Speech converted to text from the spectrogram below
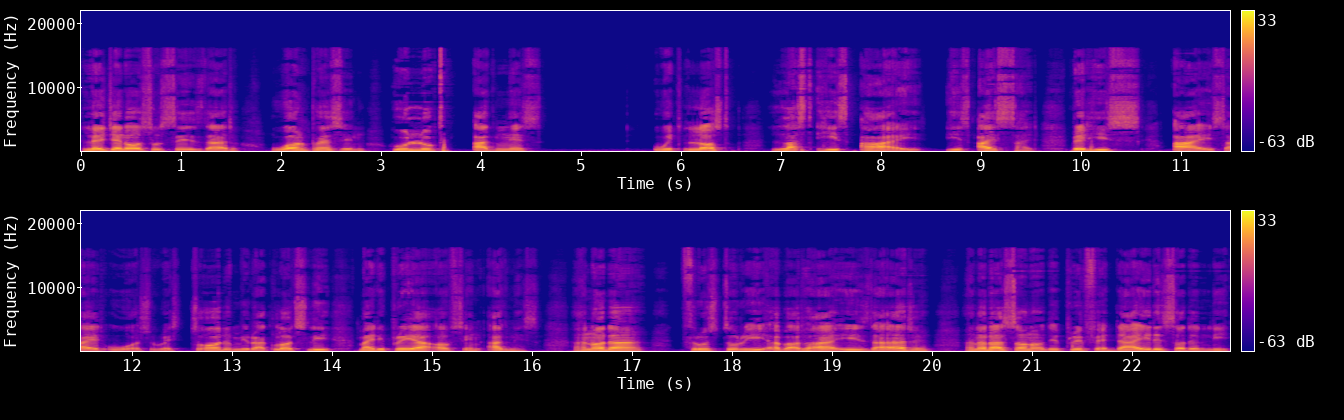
Legend also says that one person who looked Agnes with lust lost his eye, his eyesight, but his eyesight was restored miraculously by the prayer of Saint Agnes. Another true story about her is that another son of the prefect died suddenly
